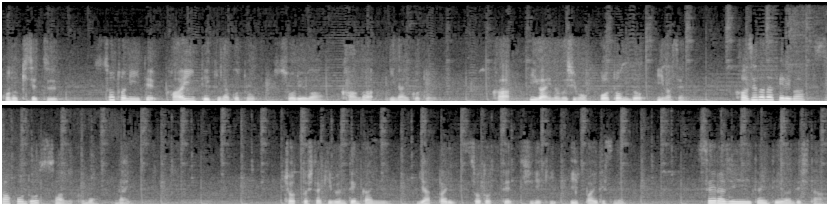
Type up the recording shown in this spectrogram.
この季節、外にいて快適なこと、それは蚊がいないこと。蚊以外の虫もほとんどいません。風がなければさほど寒くもない。ちょっとした気分転換に、やっぱり外って刺激いっぱいですね。セーラジー21でした。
